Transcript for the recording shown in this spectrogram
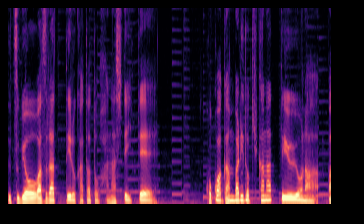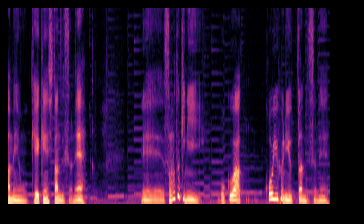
うつ病を患っている方と話していてここは頑張り時かなっていうような場面を経験したんですよね、えー、その時に僕はこういうふうに言ったんですよね。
